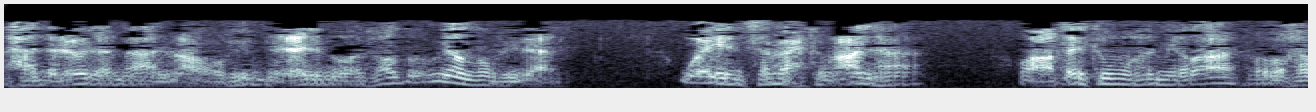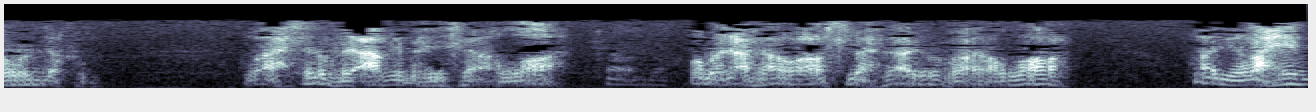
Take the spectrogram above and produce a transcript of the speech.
أحد العلماء المعروفين بالعلم والفضل وينظر في ذلك. وإن سمحتم عنها وأعطيتموها الميراث فهو خير لكم وأحسن في العاقبة إن شاء الله. ومن عفا وأصلح فأجره على الله. هذه رحم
